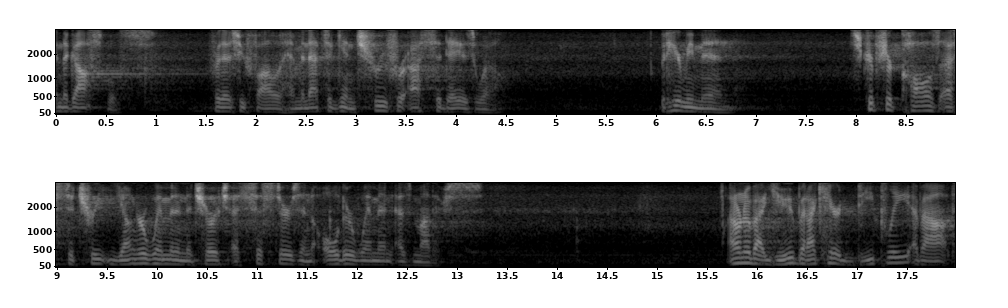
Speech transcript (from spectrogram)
in the Gospels for those who follow him. And that's again true for us today as well. But hear me, men. Scripture calls us to treat younger women in the church as sisters and older women as mothers. I don't know about you, but I care deeply about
